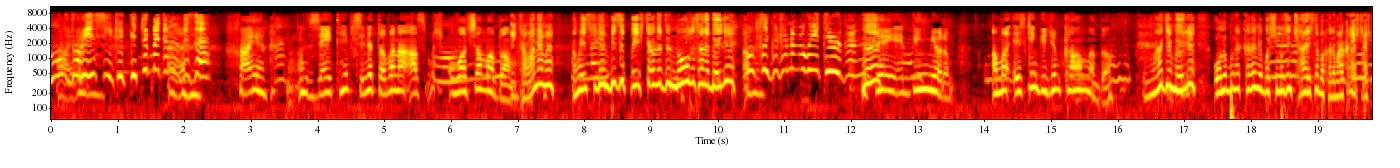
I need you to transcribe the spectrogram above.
Ne oldu reis mi bize? Hayır. Zeyd hepsini tavana asmış. Ulaşamadım. E, tavana mı? Ama eskiden bir zıplayışta alırdın. Ne oldu sana böyle? Yoksa gücünü bilmiyorum. Ama eskin gücüm kalmadı. Madem öyle onu bırakalım ve başımızın çaresine bakalım arkadaşlar.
